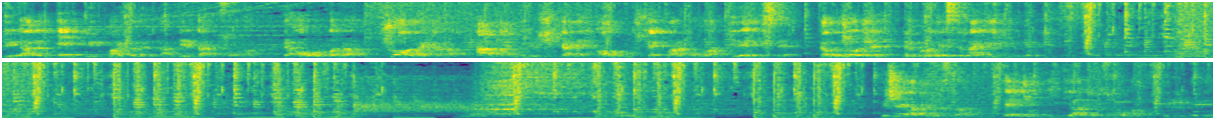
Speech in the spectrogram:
dünyanın en büyük markalarından bir tanesi olan ve Avrupa'da şu ana kadar herhangi bir şikayet almamış tek marka olan Kinetix'te kalıcı oje ve protez tırnak eğitimi İş hayatınızda en çok ihtiyacınız olan ürünleri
